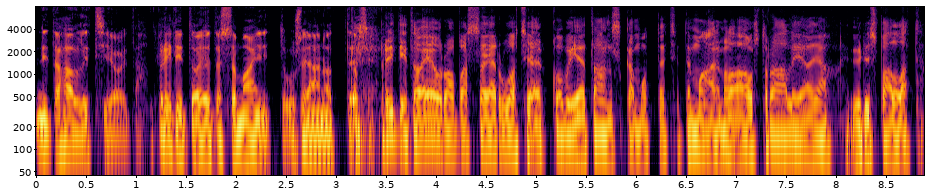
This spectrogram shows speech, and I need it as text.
niitä hallitsijoita? Britit on jo tässä mainittu useaan otteeseen. Britit on Euroopassa ja Ruotsi ja kovia ja Tanska, mutta sitten maailmalla Australia ja Yhdysvallat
